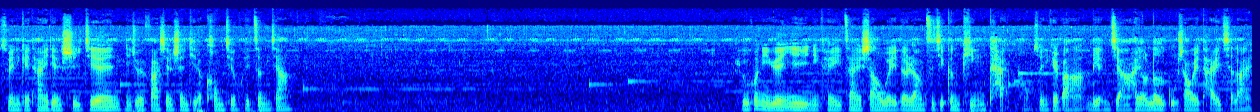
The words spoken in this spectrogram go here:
所以你给他一点时间，你就会发现身体的空间会增加。如果你愿意，你可以再稍微的让自己更平坦哦。所以你可以把脸颊还有肋骨稍微抬起来，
